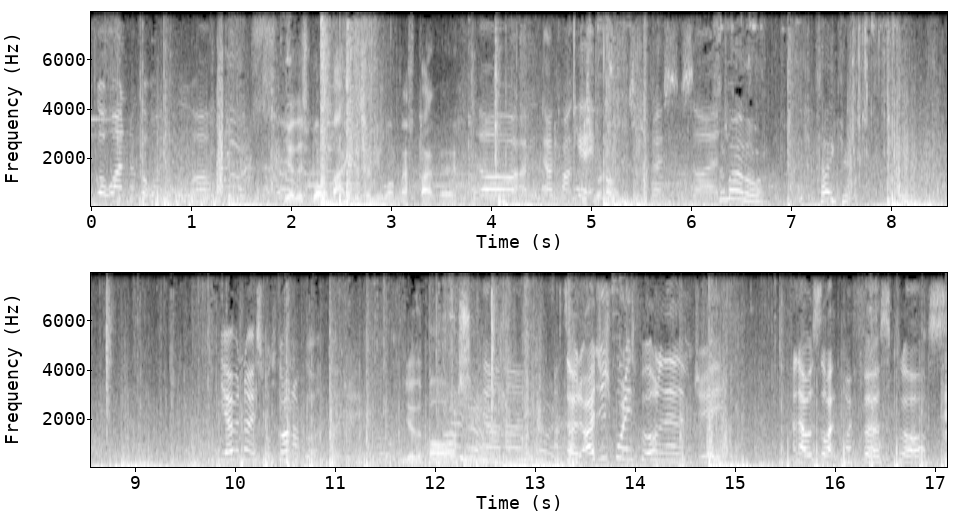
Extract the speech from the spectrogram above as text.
Oh, I got one, I've got one. Oh, Yeah, there's one back. There's only one left back there. oh I, I can't get Just him. run off. He's too close to the side. Some ammo. Take it. You haven't noticed what gun I've got on Dodgy? Yeah, the bar. I see. Yeah, I know. I I just wanted to put on an LMG. And that was like my first class.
